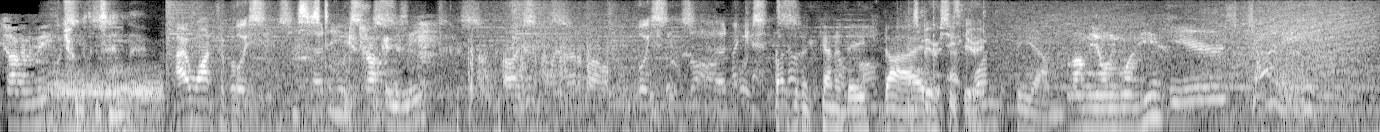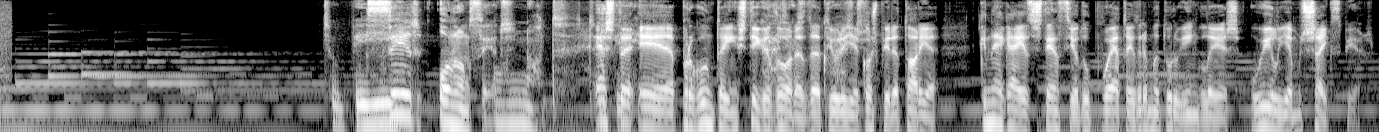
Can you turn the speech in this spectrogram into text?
You talking to me? The truth is in there. I want to voices. You talking to me? Voices. Heard voices. President Kennedy died Conspiracy at theory. 1 p.m. Well, I'm the only one here. Here's Johnny. To be Ser ou não ser? or not to Esta é a pergunta instigadora da teoria conspiratória que nega a existência do poeta e dramaturgo inglês William Shakespeare.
